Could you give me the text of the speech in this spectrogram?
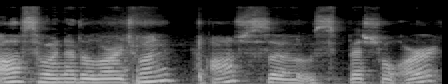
Also another large one. Also special art.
